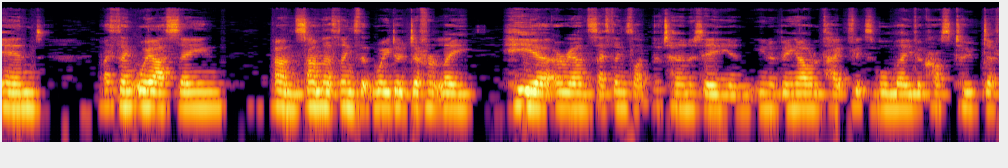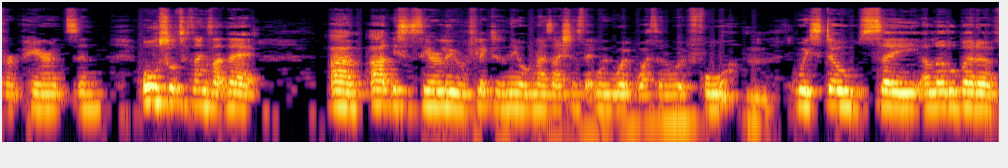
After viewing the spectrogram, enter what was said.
and I think we are seeing um, some of the things that we do differently here around say things like paternity and you know being able to take flexible leave across two different parents and all sorts of things like that um, aren't necessarily reflected in the organisations that we work with and work for. Mm. We still see a little bit of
